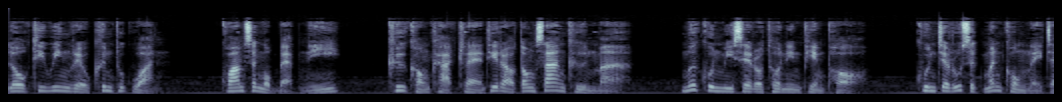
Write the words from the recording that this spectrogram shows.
โลกที่วิ่งเร็วขึ้นทุกวัน ความสงบแบบนี้ คือของขาดแคลนที่เราต้องสร้างคืนมา เมื่อคุณมีเซโรโทนินเพียงพอ คุณจะรู้สึกมั่นคงในใจ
